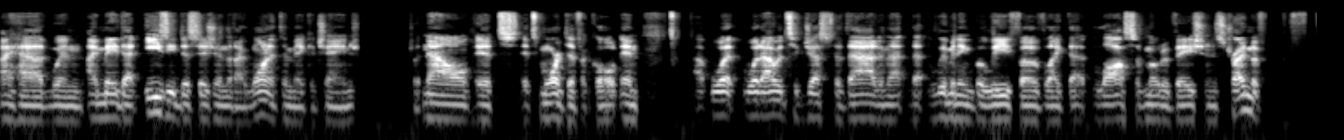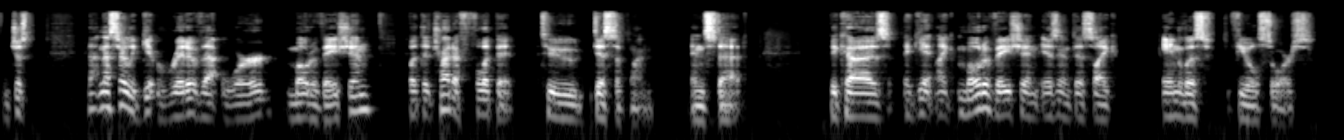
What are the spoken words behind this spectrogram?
I had when I made that easy decision that I wanted to make a change, but now it's it's more difficult. And uh, what what I would suggest to that and that that limiting belief of like that loss of motivation is trying to just not necessarily get rid of that word motivation, but to try to flip it to discipline instead. Because again, like motivation isn't this like endless fuel source.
